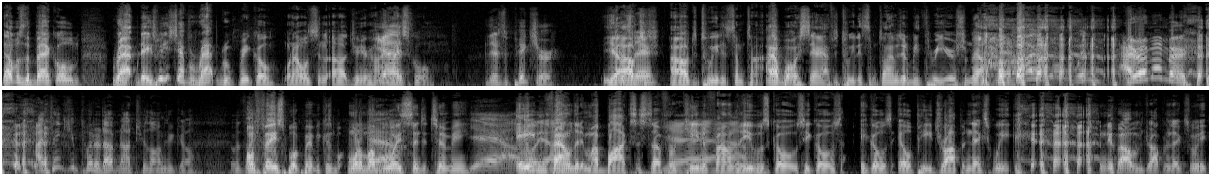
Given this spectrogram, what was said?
That was the back old rap days. We used to have a rap group, Rico, when I was in uh, junior high, Yes. high school. There's a picture. Yeah, I'll there? just, I'll have to tweet it sometime. I always say I have to tweet it sometimes. It'll be three years from now I, when- I remember. I think you put it up not too long ago. It was on like, Facebook, man. Because one of my Yeah. boys sent it to me. Yeah. Aiden Oh, yeah. found it in my box and stuff, or Keenan found it. He was goes. He goes. He goes. LP dropping next week. New album dropping next week.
